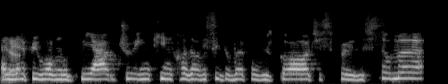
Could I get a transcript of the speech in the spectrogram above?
and Yeah. everyone would be out drinking because obviously the weather was gorgeous through the summer,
